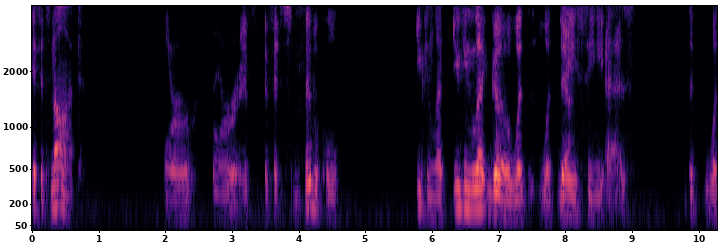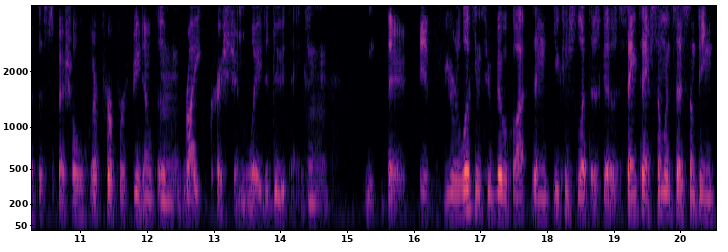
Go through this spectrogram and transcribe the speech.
If it's not, or or if if it's biblical, you can let you can let go what what they see as the what the special or purpose you know the Mhm. right Christian way to do things. Mhm. There, if you're looking through biblical, then you can just let those go. Same thing. If someone says something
